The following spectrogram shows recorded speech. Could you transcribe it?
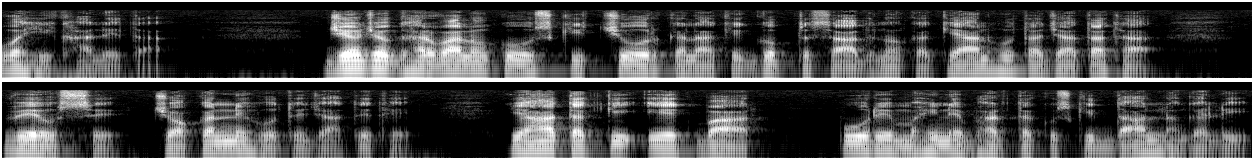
वही खा लेता। ज्यो जो घर वालों को उसकी चोर कला के गुप्त साधनों का ज्ञान होता जाता था, वे उससे चौकन्ने होते जाते थे। यहाँ तक कि एक बार पूरे महीने भर तक उसकी दाल न गली।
